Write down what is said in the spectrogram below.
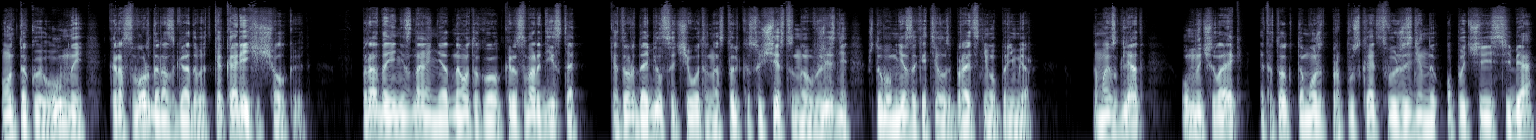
Он такой умный, кроссворды разгадывает, как орехи щелкает. Правда, я не знаю ни одного такого кроссвордиста, который добился чего-то настолько существенного в жизни, чтобы мне захотелось брать с него пример. На мой взгляд, умный человек — это тот, кто может пропускать свой жизненный опыт через себя,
